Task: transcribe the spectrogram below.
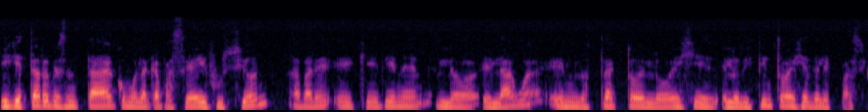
y que está representada como la capacidad de difusión eh, que tiene el agua en los tractos, en los, ejes, en los distintos ejes del espacio.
